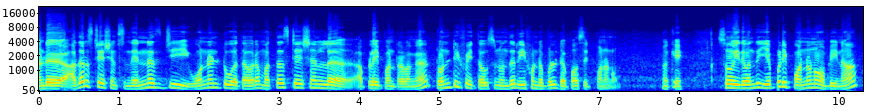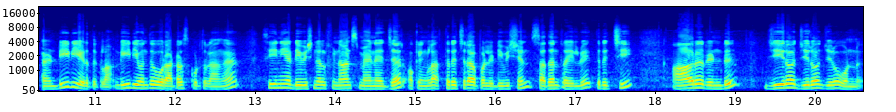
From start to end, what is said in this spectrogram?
அண்டு அதர் ஸ்டேஷன்ஸ் இந்த என்எஸ்ஜி ஒன் அண்ட் டூவை தவிர மற்ற ஸ்டேஷனில் அப்ளை பண்ணுறவங்க டுவெண்ட்டி ஃபைவ் தௌசண்ட் வந்து ரீஃபண்டபிள் டெபாசிட் பண்ணணும். ஓகே ஸோ இது வந்து எப்படி பண்ணணும் அப்படின்னா டிடி எடுத்துக்கலாம். டிடி வந்து ஒரு அட்ரஸ் கொடுத்துருக்காங்க. சீனியர் டிவிஷனல் ஃபினான்ஸ் மேனேஜர் ஓகேங்களா Tiruchirappalli division southern railway Trichy ஆறு ரெண்டு ஜீரோ ஜீரோ ஜீரோ ஒன்று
